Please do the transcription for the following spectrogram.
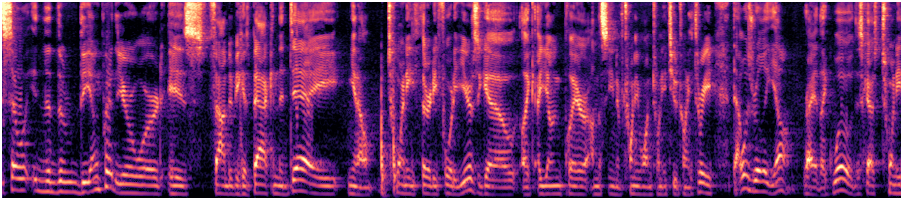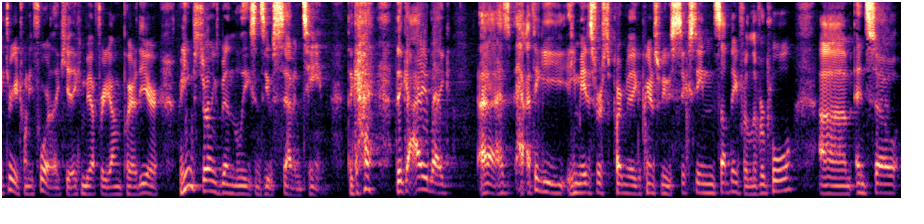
So the, the the Young Player of the Year award is founded because back in the day, you know, 20, 30, 40 years ago, like a young player on the scene of 21, 22, 23, that was really young, right? Like, whoa, this guy's 23, 24, like he, they can be up for a Young Player of the Year. Raheem Sterling's been in the league since he was 17. The guy the guy like uh, has, I think he, he made his first Premier League appearance when he was 16 something for Liverpool. Um, and so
